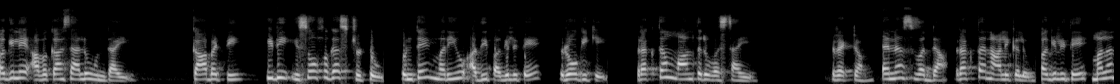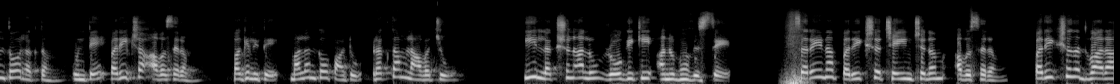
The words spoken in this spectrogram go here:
పగిలే అవకాశాలు ఉంటాయి. కాబట్టి ఇది ఇసోఫగస్ చుట్టూ ఉంటే మరియు అది పగిలితే రోగికి రక్తం వాంతులు వస్తాయి. రెక్టం ఎన్ఎస్ వద్ద రక్త నాళికలు పగిలితే మలంతో రక్తం ఉంటే పరీక్ష అవసరం. పగిలితే మలంతో పాటు రక్తం లావచ్చు ఈ లక్షణాలు రోగికి అనుభవిస్తే సరైన పరీక్ష చేయించడం అవసరం. పరీక్షల ద్వారా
